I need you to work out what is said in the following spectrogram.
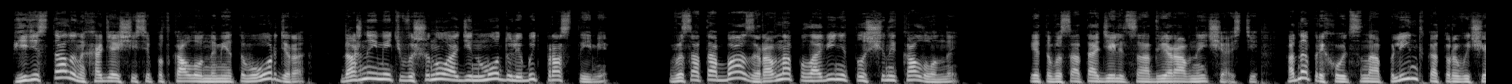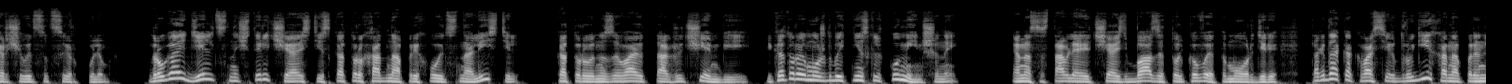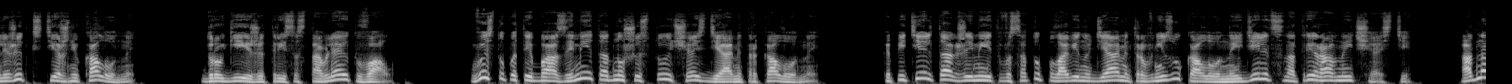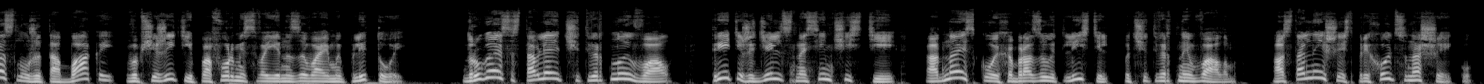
Пьедесталы, находящиеся под колоннами этого ордера, должны иметь вышину один модуль и быть простыми. Высота базы равна половине толщины колонны. Эта высота делится на две равные части. Одна приходится на плинт, который вычерчивается циркулем, другая делится на четыре части, из которых одна приходится на листель, которую называют также чембией, и которая может быть несколько уменьшенной. Она составляет часть базы только в этом ордере, тогда как во всех других она принадлежит к стержню колонны. Другие же три составляют вал. Выступ этой базы имеет одну шестую часть диаметра колонны. Капитель также имеет высоту половину диаметра внизу колонны и делится на три равные части. Одна служит абакой, в общежитии по форме своей называемой плитой. Другая составляет четвертной вал, третья же делится на семь частей, одна из коих образует листель под четвертным валом, а остальные шесть приходятся на шейку.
